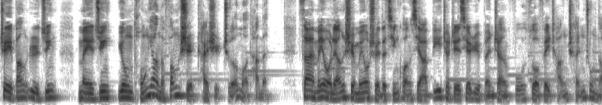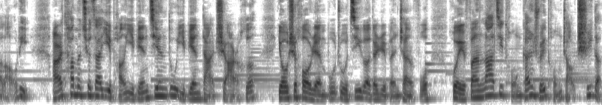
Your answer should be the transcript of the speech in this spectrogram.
这帮日军，美军用同样的方式开始折磨他们。在没有粮食、没有水的情况下，逼着这些日本战俘做非常沉重的劳力，而他们却在一旁一边监督一边大吃二喝。有时候忍不住饥饿的日本战俘会翻垃圾桶、泔水桶找吃的，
